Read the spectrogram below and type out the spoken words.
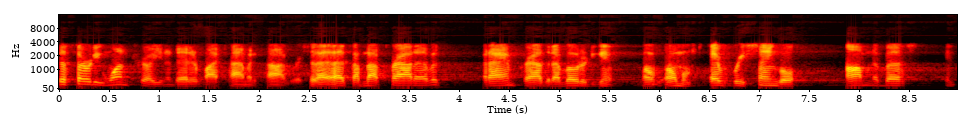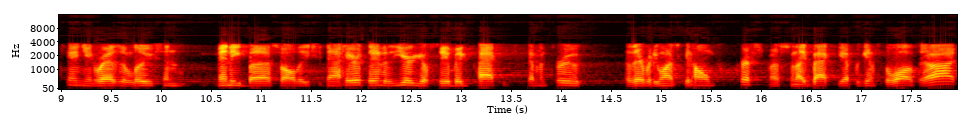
To 31 trillion in debt in my time in Congress. And I, I'm not proud of it, but I am proud that I voted against almost every single omnibus, continuing resolution, minibus, all these. Now here at the end of the year, you'll see a big package coming through because everybody wants to get home for Christmas, and they back you up against the wall and say, "All right,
